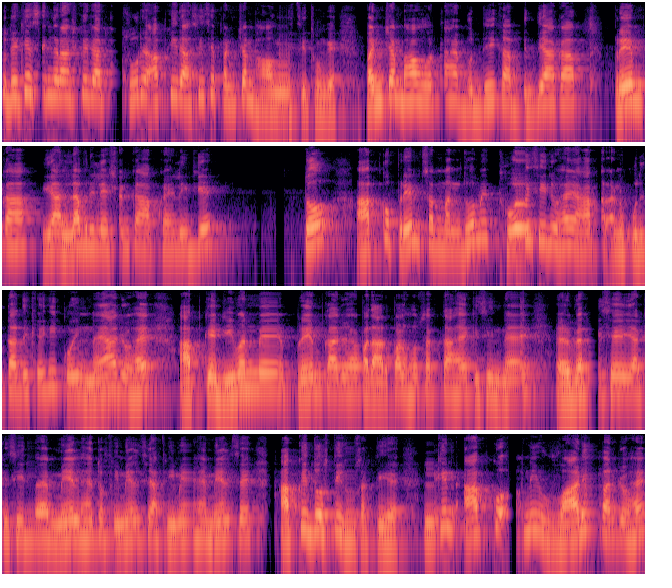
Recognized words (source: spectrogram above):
तो देखिए, सिंह राशि के जातक सूर्य आपकी राशि से पंचम भाव में स्थित होंगे। पंचम भाव होता है बुद्धि का, विद्या का, प्रेम का या लव रिलेशन का आप कह लीजिए। तो आपको प्रेम संबंधों में थोड़ी सी जो है यहाँ पर अनुकूलता दिखेगी, कोई नया जो है आपके जीवन में प्रेम का जो है पदार्पण हो सकता है, किसी नए व्यक्ति से या किसी जो है मेल है तो फीमेल से या फीमेल है मेल से आपकी दोस्ती हो सकती है। लेकिन आपको अपनी वाड़ी पर जो है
